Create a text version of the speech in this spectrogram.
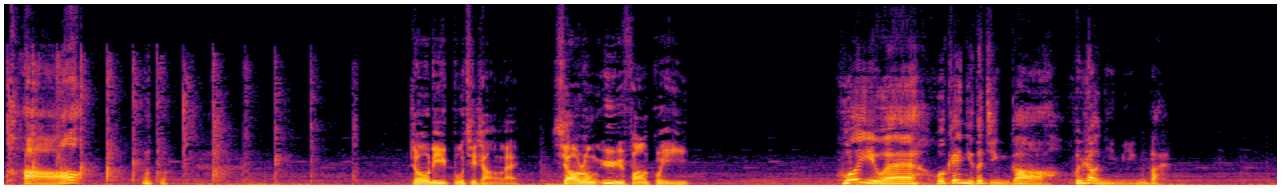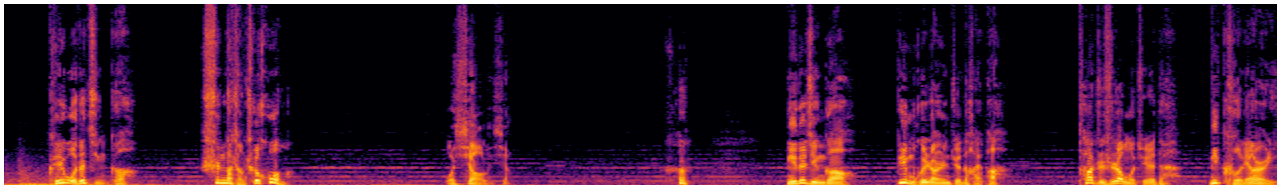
好，周礼鼓起掌来，笑容愈发诡异。我以为我给你的警告会让你明白。给我的警告，是那场车祸吗？我笑了笑，哼，你的警告并不会让人觉得害怕，它只是让我觉得你可怜而已。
